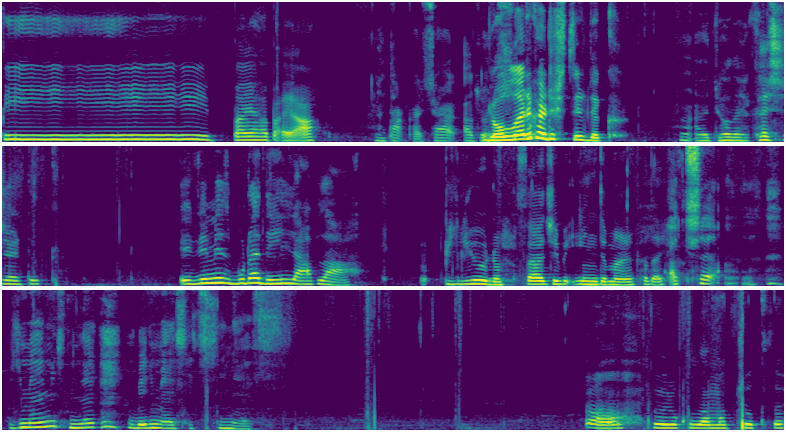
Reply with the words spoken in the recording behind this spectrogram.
Bip. Baya baya. Evet arkadaşlar az önce. Yolları karıştırdık. Ha, Evet yolları kaçırdık. Evimiz bura değil abla. Biliyorum. Sadece bir indim arkadaş. Akşam bizim evimiz ne? Benim ev seçilmez. Ah, böyle kullanmak çok zor.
